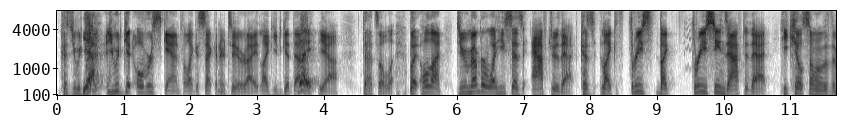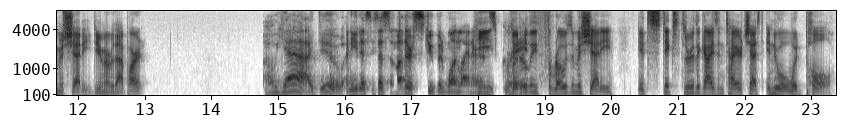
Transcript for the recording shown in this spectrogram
because you would Yeah. get you would get overscanned for like a second or two, right? Like you'd get that. Right. Yeah. That's a lot. But hold on. Do you remember what he says after that? Cuz like three like three scenes after that, he kills someone with a machete. Do you remember that part? Oh yeah, I do. And he does he says some other stupid one liner. He literally throws a machete. It sticks through the guy's entire chest into a wood pole,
